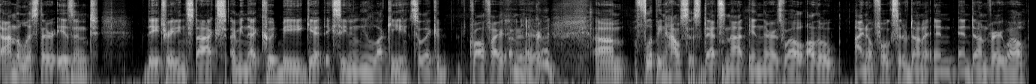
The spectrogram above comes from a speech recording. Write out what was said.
on the list. There isn't day trading stocks. I mean, that could be get exceedingly lucky, so that could qualify under there. Um, flipping houses, that's not in there as well. Although I know folks that have done it and and done very well.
